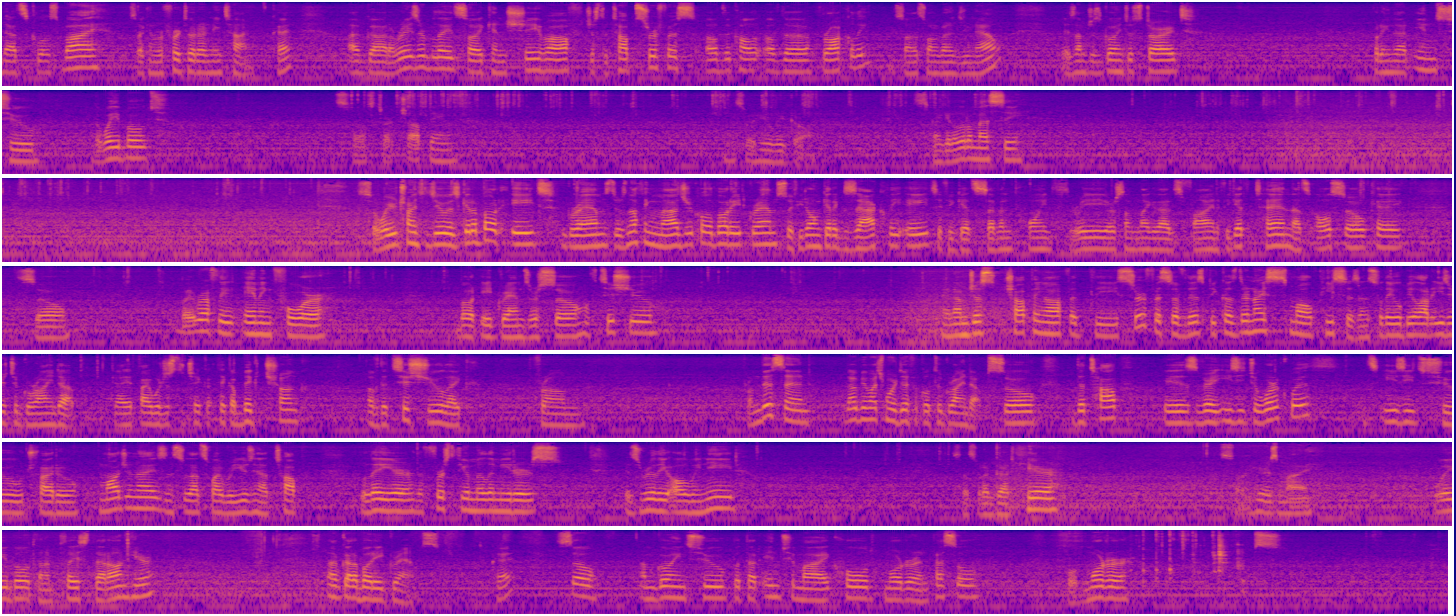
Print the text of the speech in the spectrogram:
That's close by so I can refer to it at any time. Okay, I've got a razor blade so I can shave off just the top surface of the of the broccoli. So that's what I'm going to do now. Is I'm just going to start putting that into the weigh boat. So I'll start chopping. And so here we go. It's going to get a little messy. So what you're trying to do is get about 8 grams. There's nothing magical about 8 grams, so if you don't get exactly 8, if you get 7.3 or something like that, it's fine. If you get 10, that's also okay. So, but roughly aiming for about 8 grams or so of tissue. And I'm just chopping off at the surface of this because they're nice small pieces and so they will be a lot easier to grind up. Okay, if I were just to take a, take a big chunk of the tissue like from from this end that would be much more difficult to grind up. So the top is very easy to work with. It's easy to try to homogenize and so that's why we're using that top layer. The first few millimeters is really all we need. So that's what I've got here. So here's my weigh boat. Gonna place that on here. I've got about 8 grams Okay, so I'm going to put that into my cold mortar and pestle, cold mortar, oops,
